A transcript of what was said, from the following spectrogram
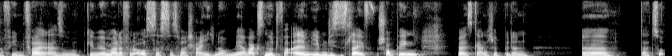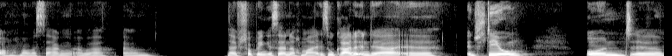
Auf jeden Fall. Also gehen wir mal davon aus, dass das wahrscheinlich noch mehr wachsen wird. Vor allem eben dieses Live-Shopping. Ich weiß gar nicht, ob wir dann äh, dazu auch noch mal was sagen, aber ähm, Live-Shopping ist ja noch mal so gerade in der äh, Entstehung und äh,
